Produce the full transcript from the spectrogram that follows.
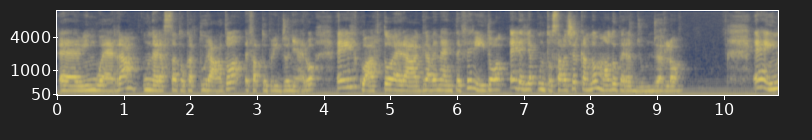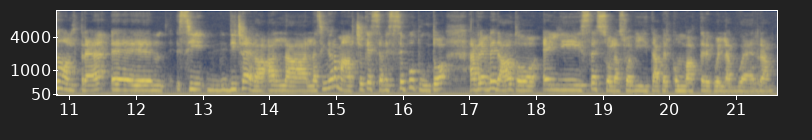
eh, in guerra, uno era stato catturato e fatto prigioniero e il quarto era gravemente ferito ed egli appunto stava cercando un modo per raggiungerlo e inoltre eh, si diceva alla, alla, signora Marcio che se avesse potuto avrebbe dato egli stesso la sua vita per combattere quella guerra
